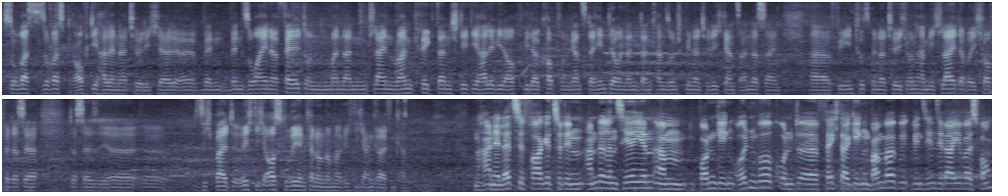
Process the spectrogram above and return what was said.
sowas, sowas braucht die Halle natürlich. Äh, wenn, wenn so einer fällt und man dann einen kleinen Run kriegt, dann steht die Halle wieder auch wieder Kopf und ganz dahinter und dann, dann kann so ein Spiel natürlich ganz anders sein. Äh, für ihn tut es mir natürlich unheimlich leid, aber ich hoffe, dass er, dass er äh, sich bald richtig auskurieren kann und nochmal richtig angreifen kann. Noch eine letzte Frage zu den anderen Serien. Ähm, Bonn gegen Oldenburg und äh, Fechter gegen Bamberg. Wen sehen Sie da jeweils vor?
